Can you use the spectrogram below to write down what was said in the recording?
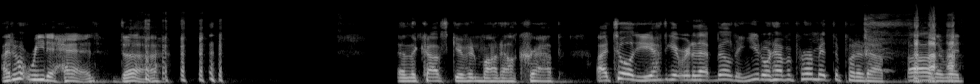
I don't read ahead. Duh. and the cops giving Mon-El crap. I told you, you have to get rid of that building. You don't have a permit to put it up. Oh, the red.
